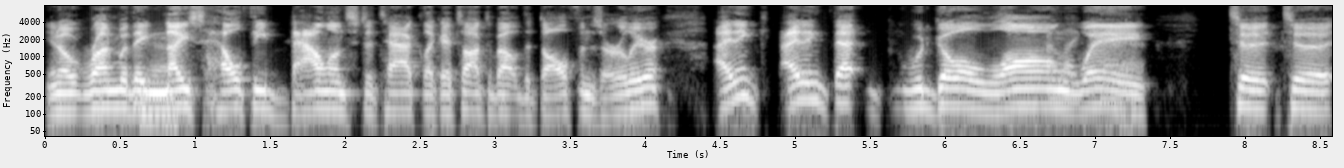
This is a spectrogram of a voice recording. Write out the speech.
You know, run with a Yeah. nice, healthy, balanced attack, like I talked about with the Dolphins earlier. I think I think that would go a long like way that. to to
